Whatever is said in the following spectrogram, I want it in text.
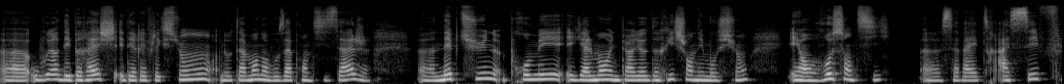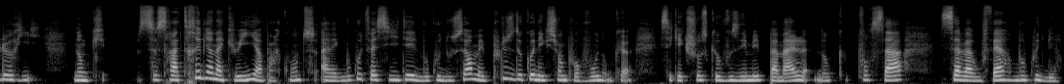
Euh, ouvrir des brèches et des réflexions, notamment dans vos apprentissages. Euh, Neptune promet également une période riche en émotions et en ressentis. Euh, ça va être assez fleuri. Donc ce sera très bien accueilli, hein, par contre, avec beaucoup de facilité et beaucoup de douceur, mais plus de connexion pour vous. Donc c'est quelque chose que vous aimez pas mal. Donc pour ça, ça va vous faire beaucoup de bien.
